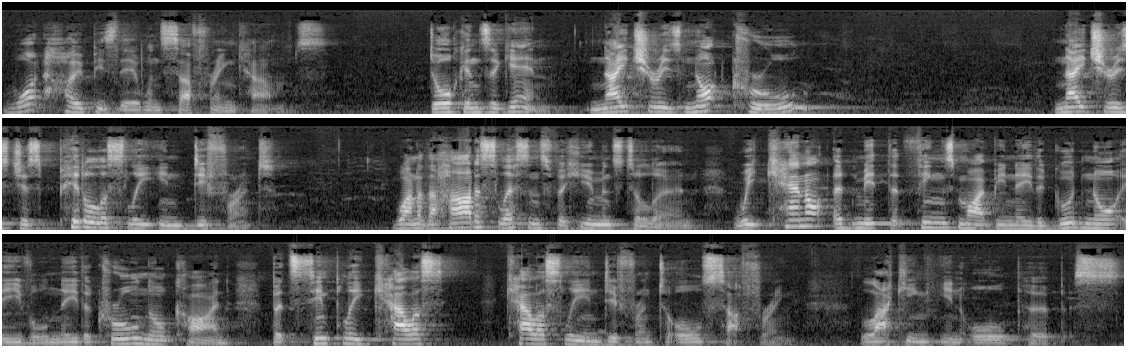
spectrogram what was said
What hope is there when suffering comes? Dawkins again. Nature is not cruel. Nature is just pitilessly indifferent one of the hardest lessons for humans to learn. We cannot admit that things might be neither good nor evil, neither cruel nor kind, but simply callous, callously indifferent to all suffering, lacking in all purpose.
